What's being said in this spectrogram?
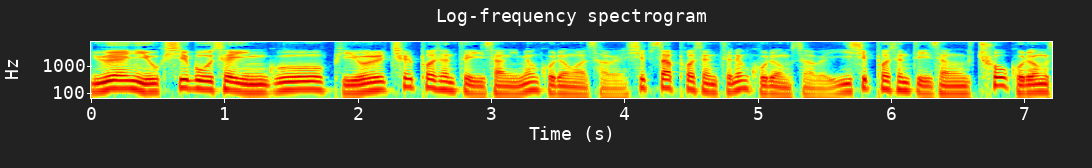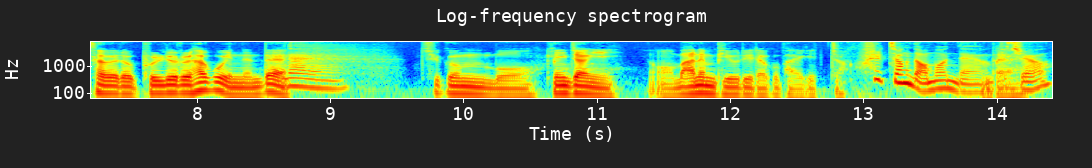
유엔이 65세 인구 비율 7% 이상이면 고령화 사회, 14%는 고령 사회, 20% 이상은 초고령 사회로 분류를 하고 있는데 네. 지금 뭐 굉장히 어, 많은 비율이라고 봐야겠죠. 훌쩍 넘었네요. 네. 그죠?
